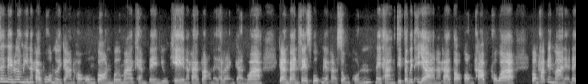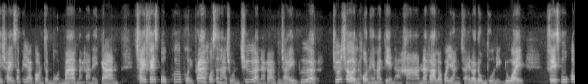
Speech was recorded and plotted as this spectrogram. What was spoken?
ซึ่งในเรื่องนี้นะคะผู้อำนวยการขององค์กรเบอร์มาแคมเปญ UK นะคะกล่าวในแถลงการว่าการแบน Facebook เนี่ยค่ะส่งผลในทางจิตวิทยานะคะต่อกองทัพ เพราะว่ากองทัพเมียนมาเนี่ยได้ใช้ทรัพยากรจำนวนมากนะคะในการใช้ Facebook เพื่อเผยแพร่โฆษณาชวนเชื่อนะคะอืมใช้เพื่อ เชื้อเชิญคนให้มาเกณฑ์ทหารนะคะแล้วก็ยังใช้ระดมทุนอีกด้วย Facebook ก็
